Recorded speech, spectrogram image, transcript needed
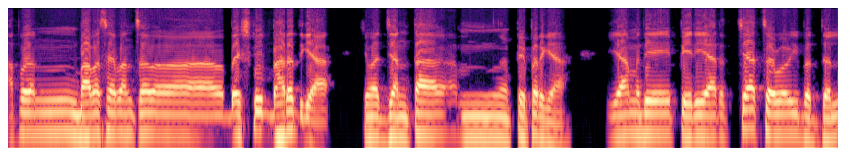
आपण बाबासाहेबांचा बहिष्कृत भारत घ्या किंवा जनता पेपर घ्या यामध्ये पेरियारच्या चळवळीबद्दल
